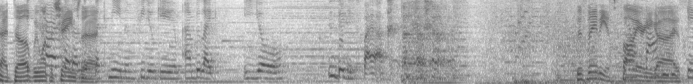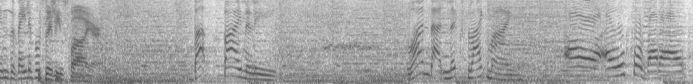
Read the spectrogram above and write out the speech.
At Dove, we want to change that. that. looks like me in a video game and be like, yo, this baby's fire. This baby is fire, you guys. Of skins available this baby's fire. From. But finally, one that looks like mine. Oh, I look so badass.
